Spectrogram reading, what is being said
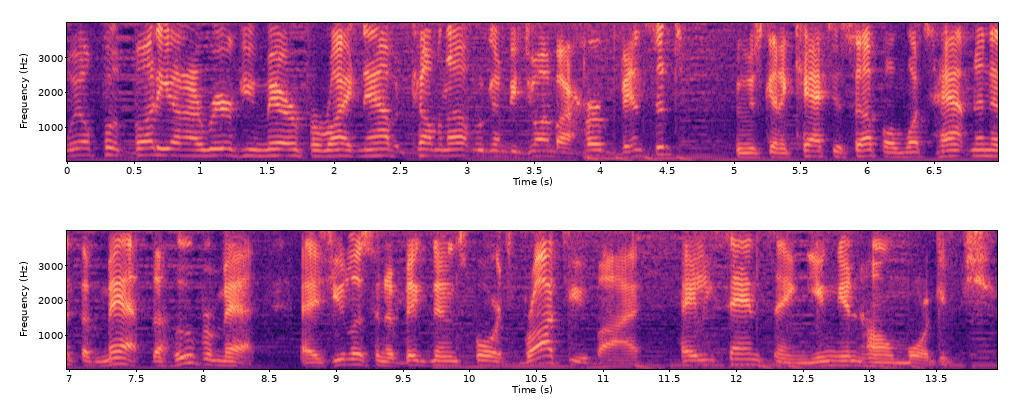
we'll put Buddy on our rearview mirror for right now. But coming up, we're going to be joined by Herb Vincent, who is going to catch us up on what's happening at the Met, the Hoover Met, as you listen to Big Noon Sports, brought to you by Haley Sansing Union Home Mortgage.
